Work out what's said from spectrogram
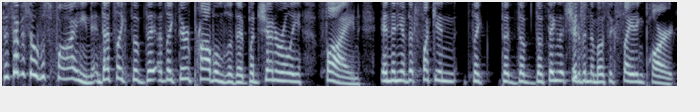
This episode was fine, and that's like the, the like there are problems with it, but generally fine. And then you have that fucking like the the, the thing that should have been the most exciting part.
